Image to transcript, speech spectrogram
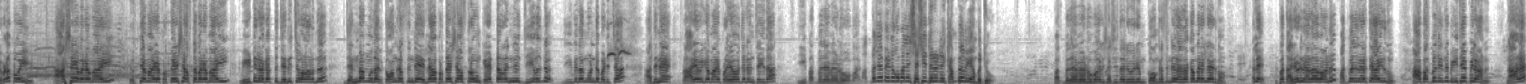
എവിടെ പോയി? ആശയപരമായി കൃത്യമായ പ്രത്യയശാസ്ത്രപരമായി വീട്ടിനകത്ത് ജനിച്ചു വളർന്ന് ജന്മം മുതൽ കോൺഗ്രസിന്റെ എല്ലാ പ്രത്യയശാസ്ത്രവും കേട്ടറിഞ്ഞ് ജീവിത ജീവിതം കൊണ്ട് പഠിച്ച അതിനെ പ്രായോഗികമായി പ്രയോജനം ചെയ്ത ഈ പത്മജ വേണുഗോപാൽ. പത്മജ വേണുഗോപാലെ ശശി തരൂരിനെ കമ്പയർ ചെയ്യാൻ പറ്റൂ. പത്മജ വേണുഗോപാലും ശശി തരൂരും കോൺഗ്രസിന്റെ നേതാക്കന്മാരല്ലായിരുന്നോ? അല്ലേ? ഇപ്പൊ തരൂർ നേതാവാണ് പത്മജ നേരത്തെ ആയിരുന്നു. ആ പത്മജ ഇന്ന് ബി ജെ പിയിലാണ്. നാളെ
